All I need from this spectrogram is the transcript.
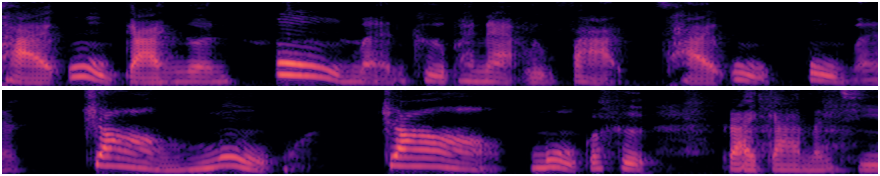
ฉายอู้การเงิน ปู่เหมืนคือแผนกหรือฝ่ายฉายอู้ปู่เหมืนจ้องมู่จ้อก็คือรายการบัญชี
